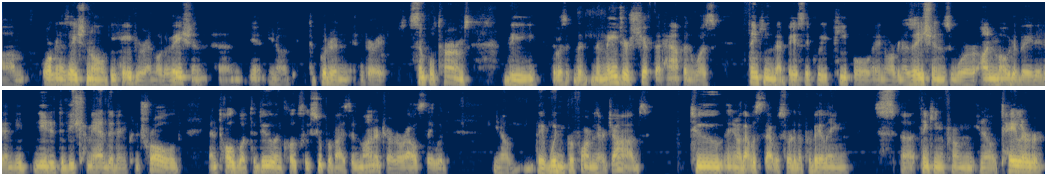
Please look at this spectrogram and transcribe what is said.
um, organizational behavior and motivation. And you know, to put it in, in very simple terms, the there was the, the major shift that happened was thinking that basically people in organizations were unmotivated and need, needed to be commanded and controlled and told what to do and closely supervised and monitored, or else they would, you know, they wouldn't perform their jobs. to you know that was that was sort of the prevailing uh, thinking from you know Taylor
